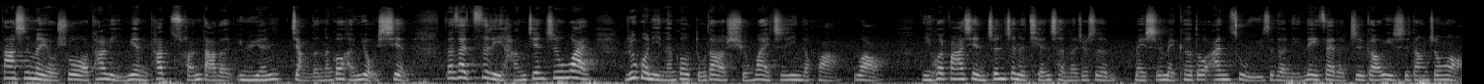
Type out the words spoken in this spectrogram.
大师们有说，它里面它传达的语言讲的能够很有限，但在字里行间之外，如果你能够读到弦外之音的话，哇！你会发现，真正的虔诚呢，就是每时每刻都安住于这个你内在的至高意识当中哦。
